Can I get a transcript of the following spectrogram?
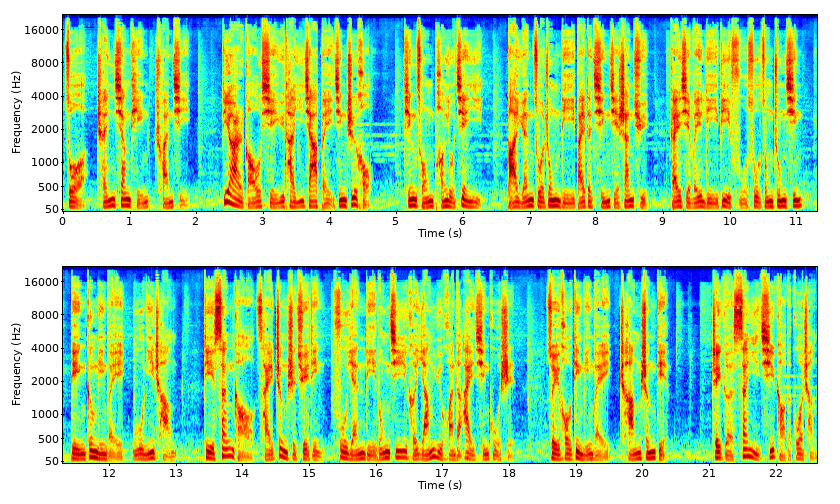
作《沉香亭传奇》，第二稿写于他移家北京之后，听从朋友建议，把原作中李白的情节删去，改写为李泌辅肃宗中兴，并更名为《舞霓裳》。第三稿才正式确定复演李隆基和杨玉环的爱情故事，最后定名为《长生殿》。这个三易起稿的过程，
